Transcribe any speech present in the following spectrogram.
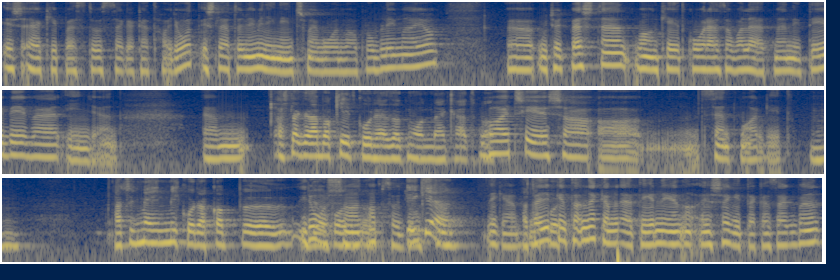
és elképesztő összegeket hagyott, és lehet, hogy még mindig nincs megoldva a problémája. Úgyhogy Pesten van két kórház, ahol lehet menni TB-vel ingyen. Azt legalább a két kórházat mond meg. Hát, Bajcsi és a, a Szent Margit. Uh-huh. Hát, hogy mely, mikor kap uh, Gyorsan, abszolút gyorsan. Igen? Igen. Hát Egyébként akkor... nekem lehet írni, én, én segítek ezekben.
